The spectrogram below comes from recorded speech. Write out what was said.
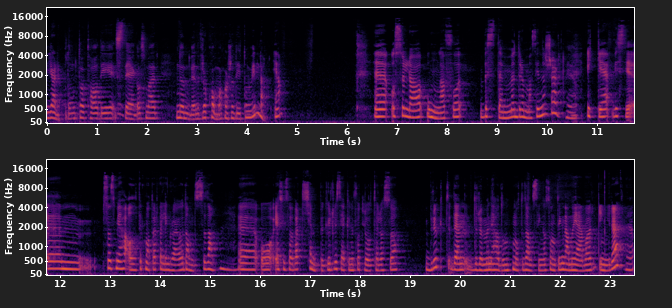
hjelpe dem til å ta de stegene som er nødvendige for å komme kanskje dit de vil, da. Ja. Eh, og så la unga få bestemme drømmene sine sjøl. Ja. Ikke hvis jeg, ehm, Sånn som jeg har alltid på en måte vært veldig glad i å danse, da. Eh, og jeg syns det hadde vært kjempekult hvis jeg kunne fått lov til også brukt den drømmen jeg hadde om på en måte dansing og sånne ting da når jeg var yngre. Ja.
